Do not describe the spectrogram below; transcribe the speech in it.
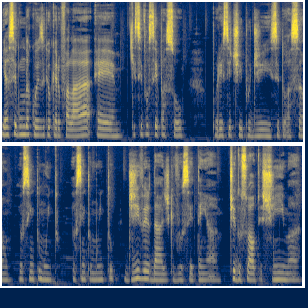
E a segunda coisa que eu quero falar é que se você passou por esse tipo de situação, eu sinto muito. Eu sinto muito de verdade que você tenha tido sua autoestima,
